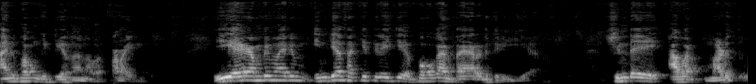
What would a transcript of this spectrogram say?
അനുഭവം കിട്ടിയെന്നാണ് അവർ പറയുന്നത്. ഈ ഏഴ് എം പിമാരും ഇന്ത്യ സഖ്യത്തിലേക്ക് പോകാൻ തയ്യാറെടുത്തിരിക്കുകയാണ്. ഷിൻഡയെ അവർ മടുത്തു.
